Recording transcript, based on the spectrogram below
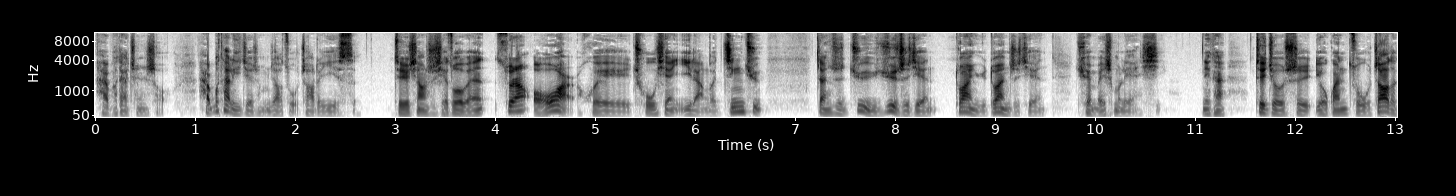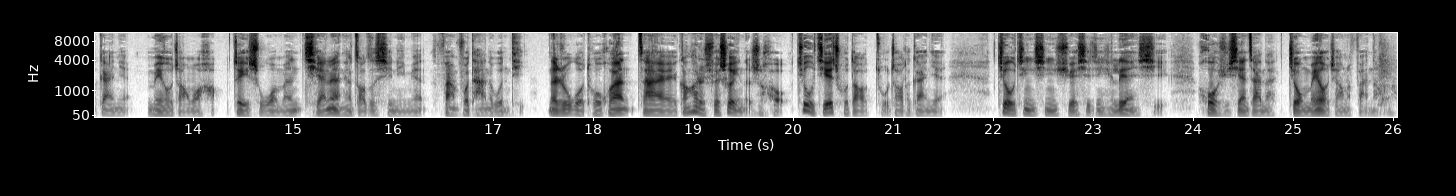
还不太成熟，还不太理解什么叫组照的意思。这就像是写作文，虽然偶尔会出现一两个金句。但是句与句之间、段与段之间却没什么联系。你看，这就是有关组照的概念没有掌握好，这也是我们前两天早自习里面反复谈的问题。那如果涂欢在刚开始学摄影的时候就接触到组照的概念，就进行学习、进行练习，或许现在呢就没有这样的烦恼了。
